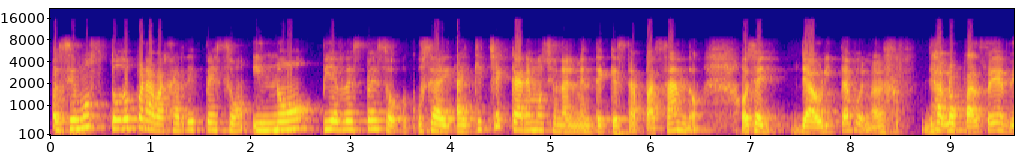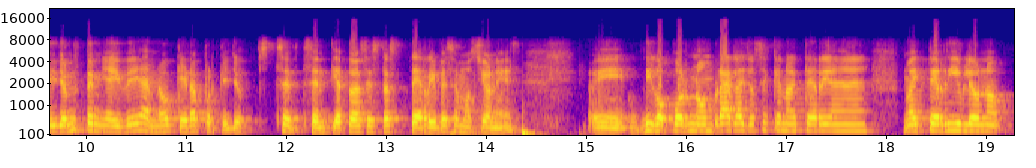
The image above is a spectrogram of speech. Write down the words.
hacemos todo para bajar de peso y no pierdes peso. O sea, hay que checar emocionalmente qué está pasando. O sea, ya ahorita, bueno, ya lo pasé, yo no tenía idea, ¿no? Que era porque yo sentía todas estas terribles emociones. Eh, digo, por nombrarlas, yo sé que no hay, no hay terrible o no,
